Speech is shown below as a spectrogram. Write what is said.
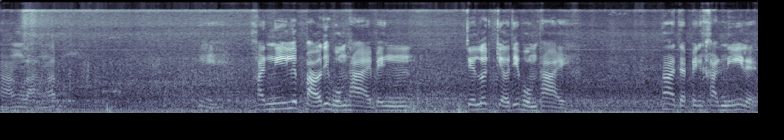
หางหลังครับนี่คันนี้หรือเปล่าที่ผมถ่ายเป็นเจนรถเกี่ยวที่ผมถ่าย น่าจะเป็นคันนี้เลย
